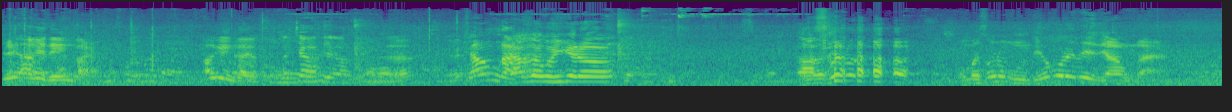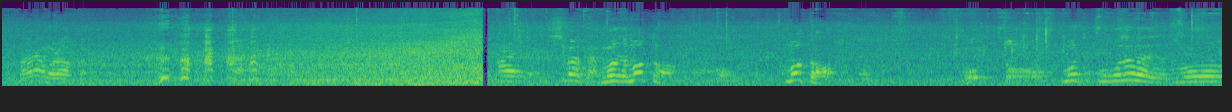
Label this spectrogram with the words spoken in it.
え、あげてんかい。あげんかい。ちゃうちゃう。ちゃうんかい。そこいけるあ、その。お前その分で汚れてんじゃうんかい。花もらおうか。縛ったもっともっと？もっと？おっと？もっとここではもう。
